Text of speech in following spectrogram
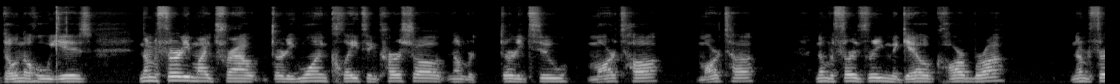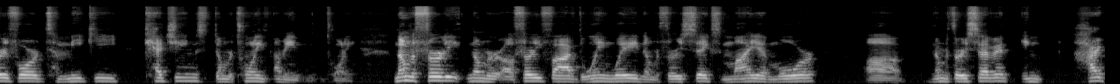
Don't know who he is. Number 30, Mike Trout. 31, Clayton Kershaw. Number 32, Marta. Marta. Number 33, Miguel Carbra. Number 34, Tamika Catchings. Number 20, I mean 20. Number 30, number uh, 35, Dwyane Wade. Number 36, Maya Moore. Uh, number 37, in high.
